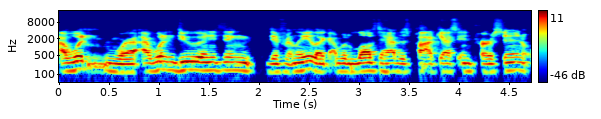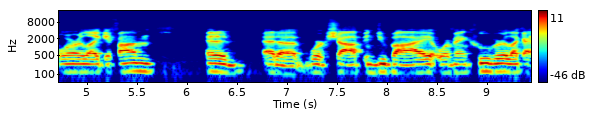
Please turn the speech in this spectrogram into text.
i wouldn't where i wouldn't do anything differently like i would love to have this podcast in person or like if i'm at a at a workshop in dubai or vancouver like i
